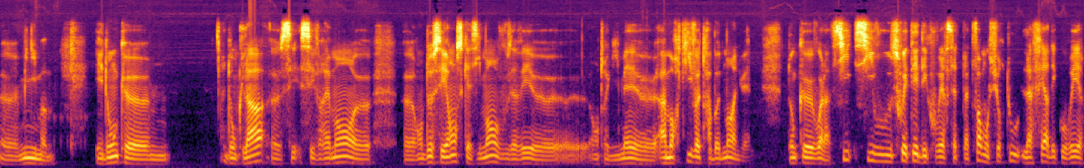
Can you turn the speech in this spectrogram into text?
minimum. Et donc, Donc là, euh, c'est vraiment euh, euh, en deux séances quasiment, vous avez entre guillemets amorti votre abonnement annuel. Donc voilà, si, vous souhaitez découvrir cette plateforme ou surtout la faire découvrir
